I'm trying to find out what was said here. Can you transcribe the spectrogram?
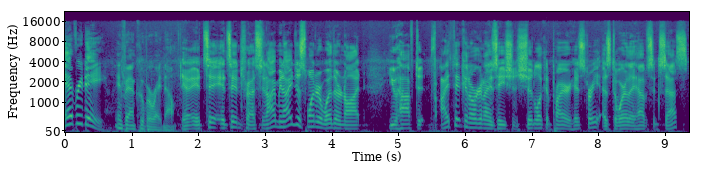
every day in Vancouver right now. Yeah, it's it's interesting. I mean, I just wonder whether or not you have to. I think an organization should look at prior history as to where they have success.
